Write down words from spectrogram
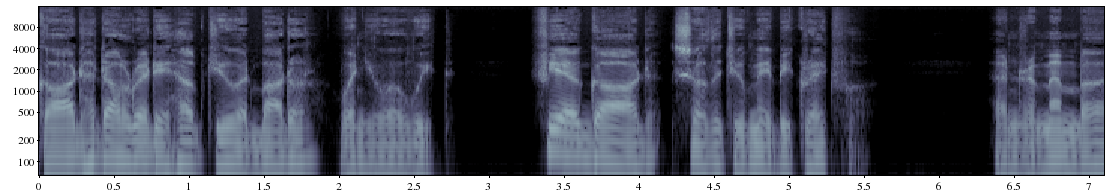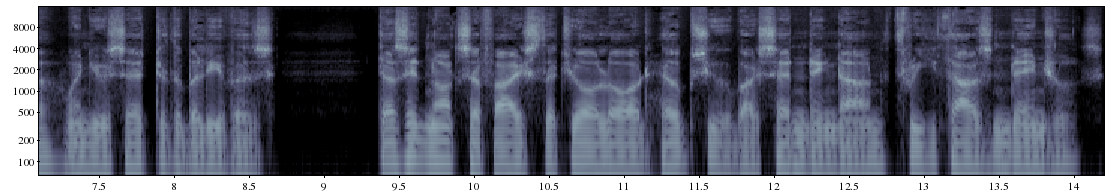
God had already helped you at Badr when you were weak. Fear God so that you may be grateful. And remember when you said to the believers, Does it not suffice that your Lord helps you by sending down three thousand angels?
